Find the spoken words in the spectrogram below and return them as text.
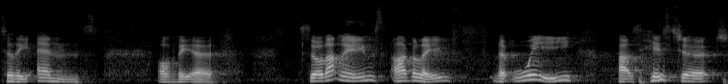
to the ends of the earth. So that means, I believe, that we as his church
